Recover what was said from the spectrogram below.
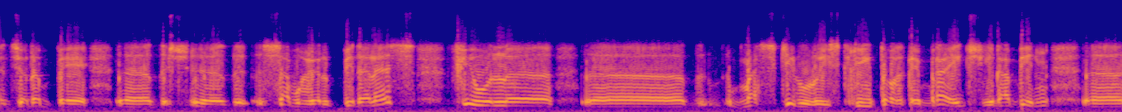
menționăm pe uh, deci, uh, Samuel Pineles, fiul uh, uh, maschinului scriitor ebraic și rabin uh,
